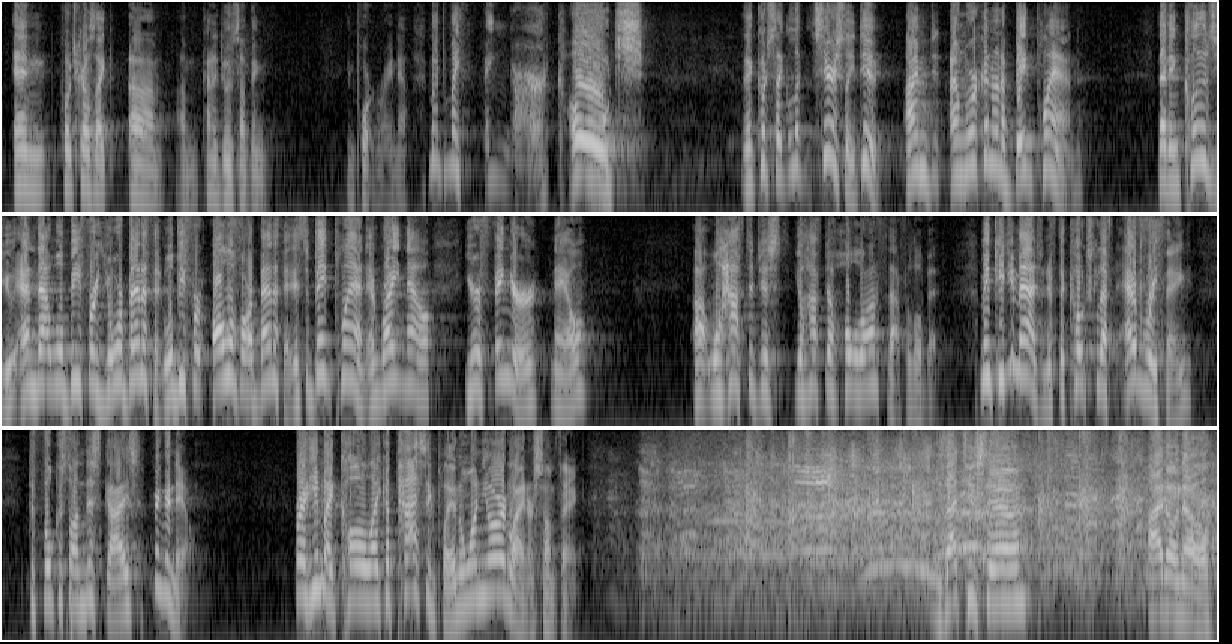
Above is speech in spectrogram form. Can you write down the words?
And Coach Carroll's like, um, I'm kind of doing something important right now. But my finger, Coach. And Coach's like, look, seriously, dude, I'm, I'm working on a big plan that includes you, and that will be for your benefit, will be for all of our benefit. It's a big plan. And right now, your fingernail uh, will have to just, you'll have to hold on for that for a little bit. I mean, could you imagine if the coach left everything to focus on this guy's fingernail? Right? He might call like a passing play on a one yard line or something. Was that too soon? I don't know.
